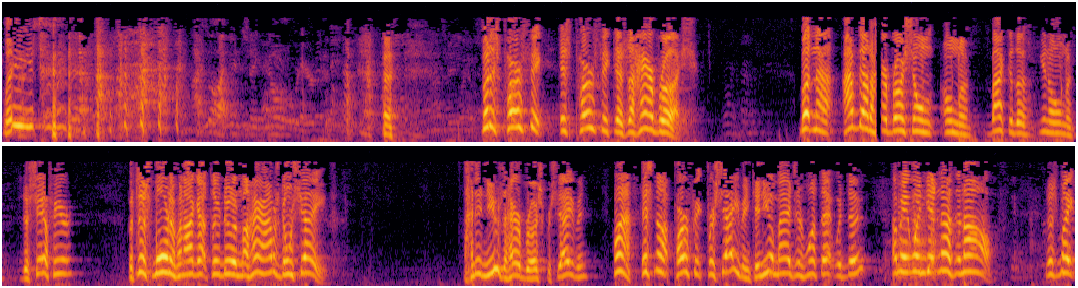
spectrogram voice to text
Please. But it's perfect. It's perfect as a hairbrush. But now, I've got a hairbrush on, on the back of the, you know, on the, the shelf here. But this morning when I got through doing my hair, I was going to shave. I didn't use a hairbrush for shaving. Why? It's not perfect for shaving. Can you imagine what that would do? I mean, it wouldn't get nothing off. Just make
